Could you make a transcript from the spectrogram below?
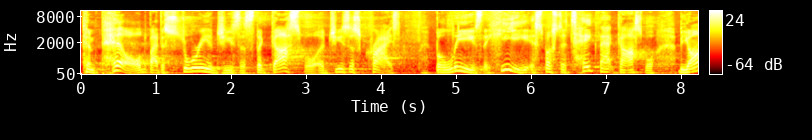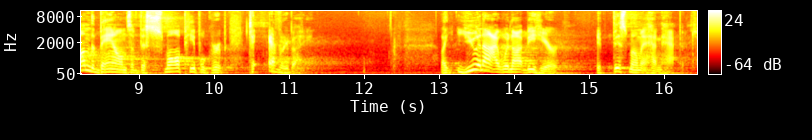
compelled by the story of Jesus, the gospel of Jesus Christ, believes that he is supposed to take that gospel beyond the bounds of this small people group to everybody. Like you and I would not be here if this moment hadn't happened.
